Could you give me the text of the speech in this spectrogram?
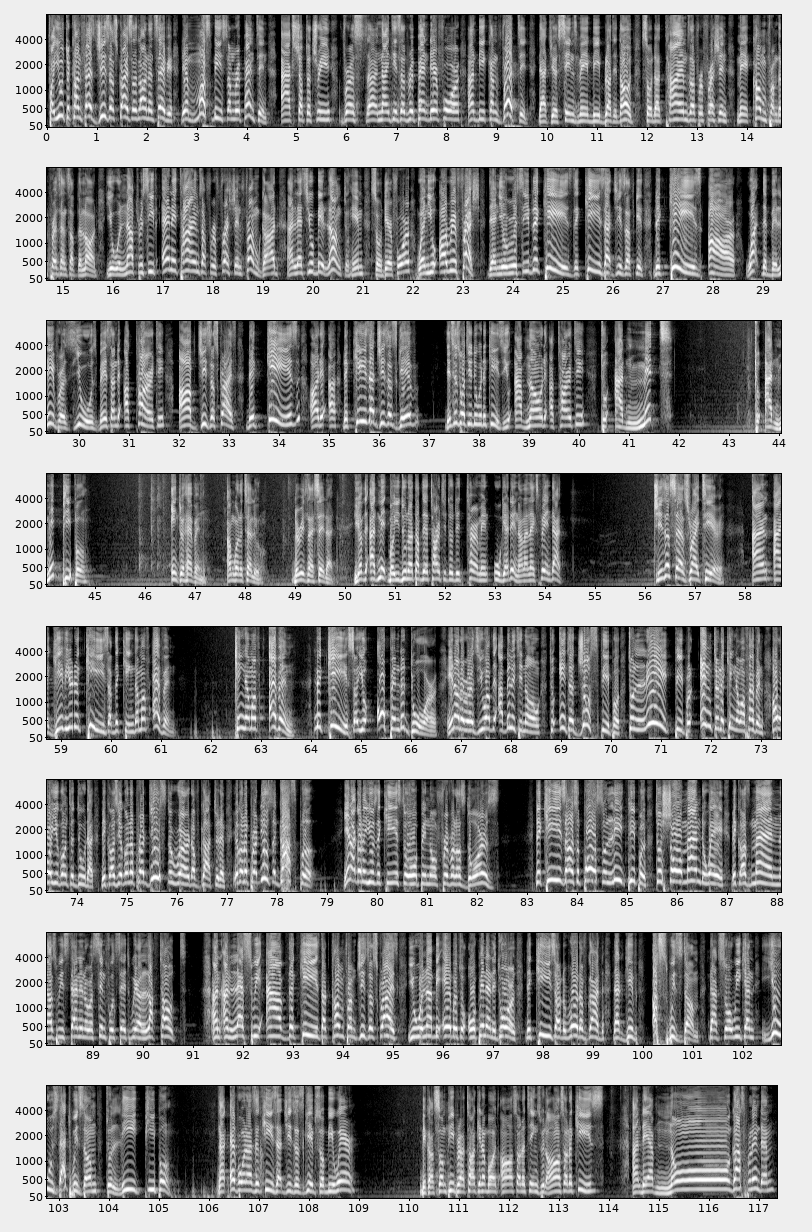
For you to confess Jesus Christ as Lord and Savior, there must be some repenting. Acts chapter 3, verse uh, 19 says, Repent therefore and be converted, that your sins may be blotted out, so that times of refreshing may come from the presence of the Lord. You will not receive any times of refreshing from God unless you belong to Him. So therefore, when you are refreshed, then you receive the keys, the keys that Jesus gives. The keys are what the believers use based on the authority of Jesus Christ. The keys are the, uh, the keys that Jesus gave. This is what you do with the keys. You have now the authority to admit to admit people into heaven. I'm going to tell you the reason I say that. You have to admit, but you do not have the authority to determine who get in. And I'll explain that. Jesus says right here, and I give you the keys of the kingdom of heaven. Kingdom of heaven. The key, so you open the door. In other words, you have the ability now to introduce people, to lead people into the kingdom of heaven. How are you going to do that? Because you're going to produce the word of God to them, you're going to produce the gospel. You're not going to use the keys to open no frivolous doors. The keys are supposed to lead people to show man the way because man, as we stand in our sinful state, we are locked out. And unless we have the keys that come from Jesus Christ, you will not be able to open any doors. The keys are the word of God that give us wisdom, that so we can use that wisdom to lead people. Not everyone has the keys that Jesus gives, so beware. Because some people are talking about all sort of things with all sort of keys, and they have no gospel in them.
